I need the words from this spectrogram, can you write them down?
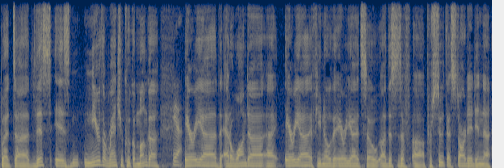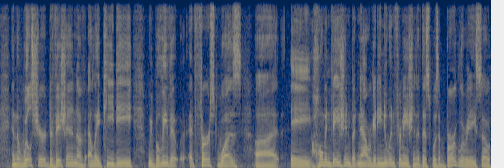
but uh, this is near the Rancho Cucamonga yeah. area, the Etiwanda uh, area, if you know the area. So uh, this is a, uh, pursuit that started in, in the Wilshire division of LAPD. We believe it at first was uh, a home invasion, but now we're getting new information that this was a burglary. So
